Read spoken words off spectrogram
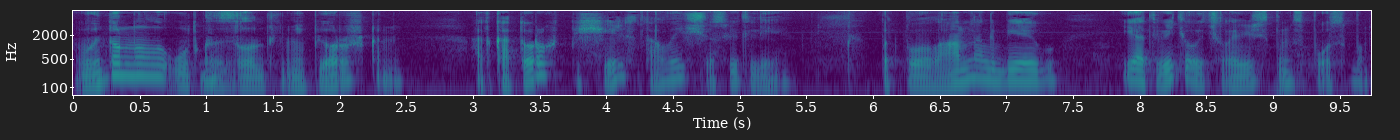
вынырнула утка с золотыми перышками, от которых в пещере стало еще светлее. Подплыла она к берегу и ответила человеческим способом.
